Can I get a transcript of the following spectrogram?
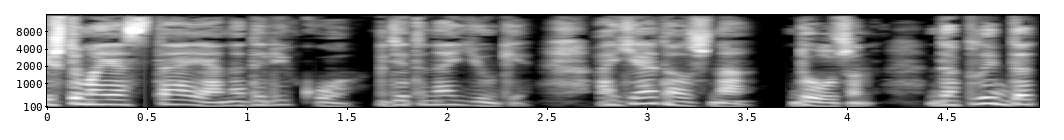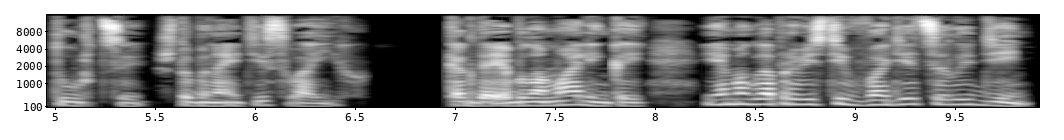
И что моя стая, она далеко, где-то на юге, а я должна, должен, доплыть до Турции, чтобы найти своих. Когда я была маленькой, я могла провести в воде целый день,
